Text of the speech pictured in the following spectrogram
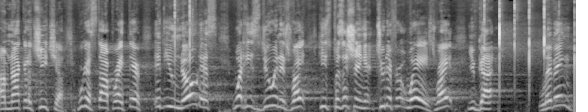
I'm not going to cheat you. We're going to stop right there. If you notice, what he's doing is, right, he's positioning it two different ways, right? You've got living,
